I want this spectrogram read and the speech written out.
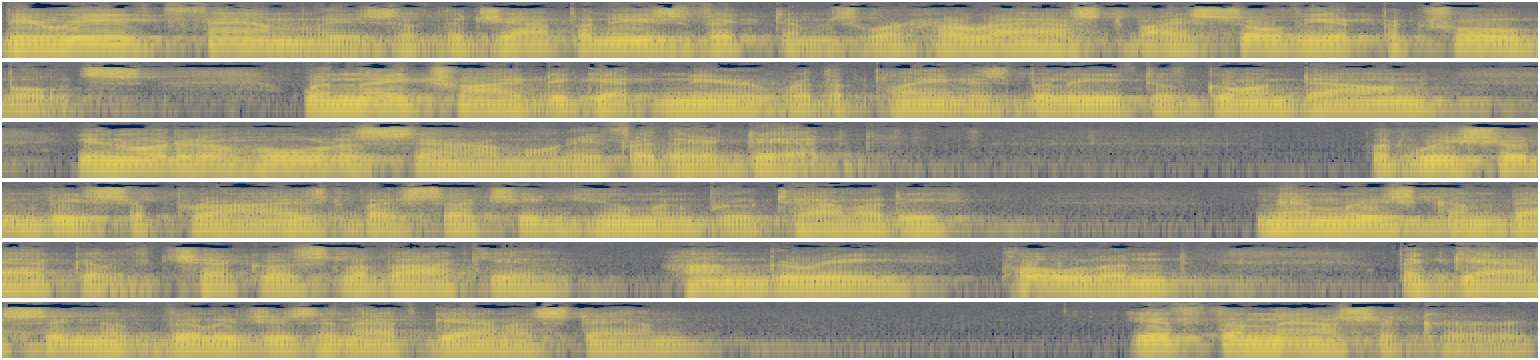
Bereaved families of the Japanese victims were harassed by Soviet patrol boats when they tried to get near where the plane is believed to have gone down in order to hold a ceremony for their dead. But we shouldn't be surprised by such inhuman brutality. Memories come back of Czechoslovakia, Hungary, Poland, the gassing of villages in Afghanistan. If the massacre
